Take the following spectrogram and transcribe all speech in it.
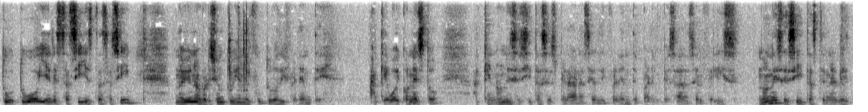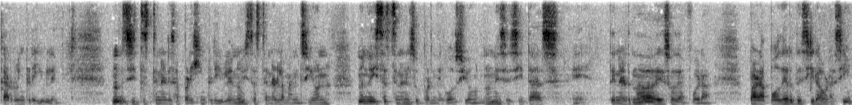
Tú, tú hoy eres así y estás así. No hay una versión tuya en el futuro diferente. ¿A qué voy con esto? A que no necesitas esperar a ser diferente para empezar a ser feliz. No necesitas tener el carro increíble. No necesitas tener esa pareja increíble, no necesitas tener la mansión, no necesitas tener el super negocio, no necesitas eh, tener nada de eso de afuera para poder decir ahora sí,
